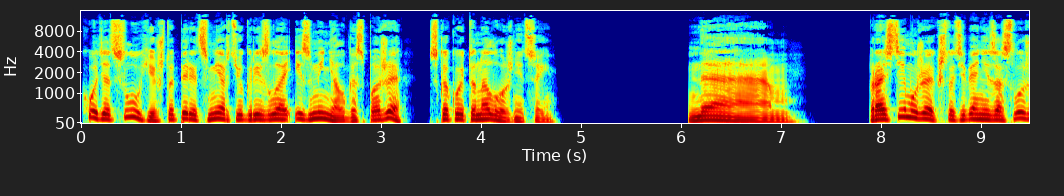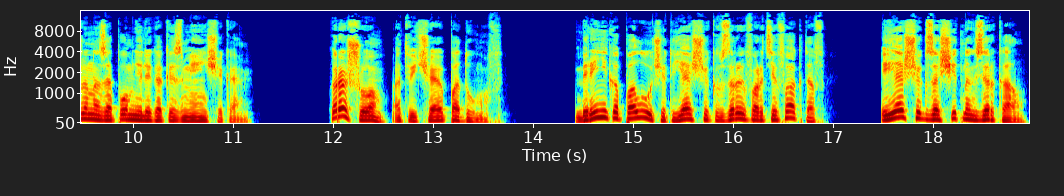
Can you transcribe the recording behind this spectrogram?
ходят слухи, что перед смертью Гризлай изменял госпоже с какой-то наложницей. «Да... Прости, мужик, что тебя незаслуженно запомнили как изменщика». «Хорошо», — отвечаю, подумав. Береника получит ящик взрыв артефактов и ящик защитных зеркал.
